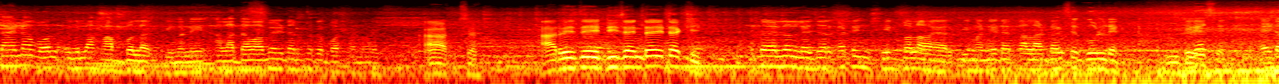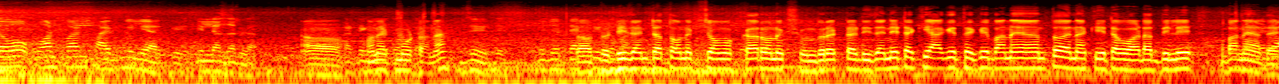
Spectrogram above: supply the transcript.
চায়না বল এগুলো হাফ বল আর কি মানে আলাদাভাবে এটার উপরে বসানো হয়। আচ্ছা। আর এই যে ডিজাইনটা এটা কি? এটা হলো লেজার কাটিং শিট বলা হয় আর কি মানে এটা কালারটা হচ্ছে গোল্ডেন ঠিক আছে? এটা ওয়ান পয়েন্ট ফাইভ মিলি আর কি এই লেজারটা অনেক মোটা না? জি জি। তাও তো ডিজাইনটা তো অনেক চমৎকার অনেক সুন্দর একটা ডিজাইন। এটা কি আগে থেকে বানায় আনতো হয় নাকি এটা অর্ডার দিলে বানায় দেয়।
